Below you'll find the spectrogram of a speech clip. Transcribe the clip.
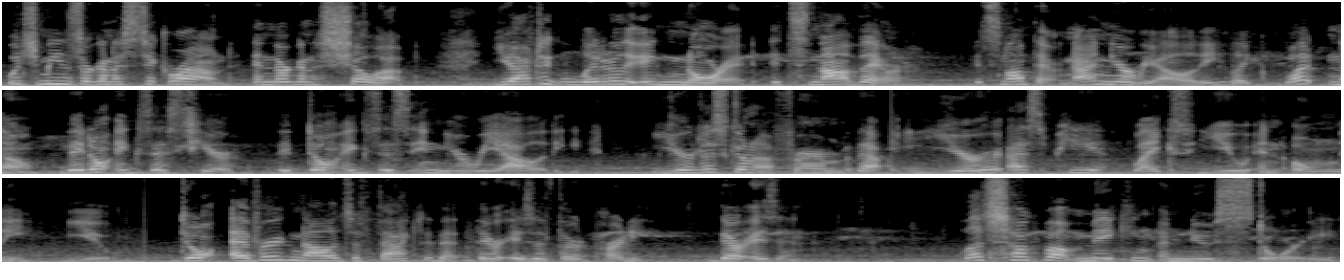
which means they're gonna stick around and they're gonna show up. You have to literally ignore it. It's not there. It's not there. Not in your reality. Like, what? No, they don't exist here. They don't exist in your reality. You're just gonna affirm that your SP likes you and only you. Don't ever acknowledge the fact that there is a third party. There isn't. Let's talk about making a new story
